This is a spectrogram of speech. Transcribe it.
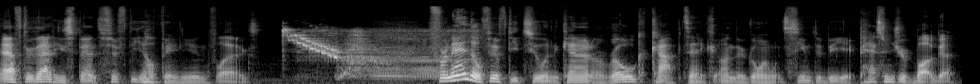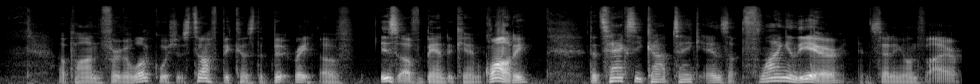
After that, he spent 50 Albanian flags. Fernando 52 encountered a rogue cop tank undergoing what seemed to be a passenger bug. Upon further look, which is tough because the bitrate of is of Bandicam quality, the taxi cop tank ends up flying in the air and setting on fire.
